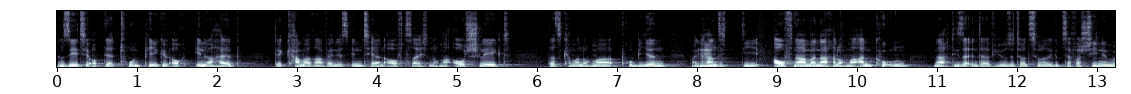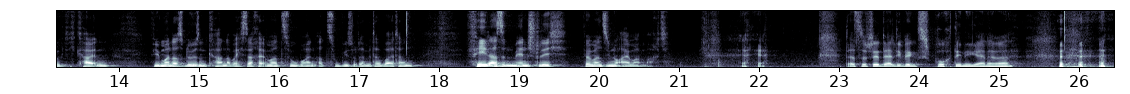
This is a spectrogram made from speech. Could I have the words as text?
Dann seht ihr, ob der Tonpegel auch innerhalb der Kamera, wenn ihr es intern aufzeichnet, nochmal ausschlägt. Das kann man nochmal probieren. Man mhm. kann sich die Aufnahme nachher nochmal angucken, nach dieser Interviewsituation. Da gibt es ja verschiedene Möglichkeiten, wie man das lösen kann. Aber ich sage ja immer zu meinen Azubis oder Mitarbeitern, Fehler sind menschlich, wenn man sie nur einmal macht. das ist so schön der Lieblingsspruch, den die gerne hören.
